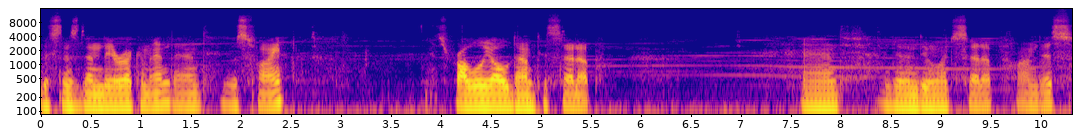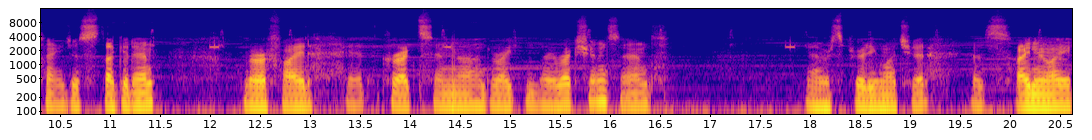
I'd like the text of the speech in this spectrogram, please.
distance than they recommend, and it was fine. It's probably all down to setup. And I didn't do much setup on this. I just stuck it in, verified it corrects in uh, the right directions, and that was pretty much it. As I knew I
